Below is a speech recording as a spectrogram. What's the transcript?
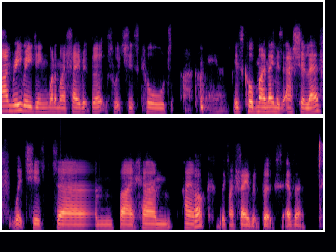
I'm rereading one of my favorite books, which is called it's called My Name is Asher Lev, which is um, by Chaim Potok, which is my favorite books ever. So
